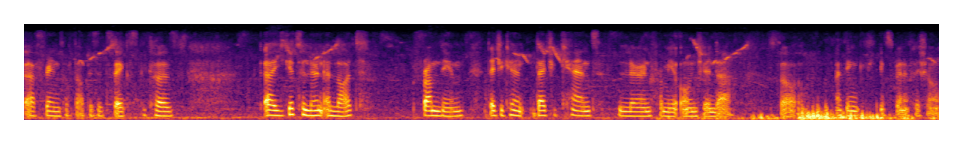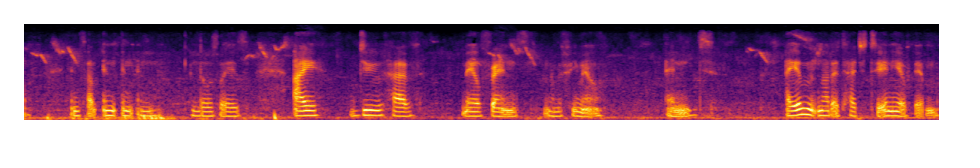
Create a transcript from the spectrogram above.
uh, friends of the opposite sex because uh, you get to learn a lot from them that you can that you can't learn from your own gender. So i think it's beneficial in some in in, in, in those ways. I do have male friends and i'm a female and i am not attached to any of them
